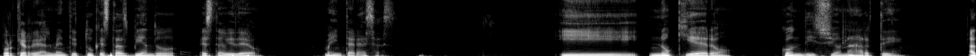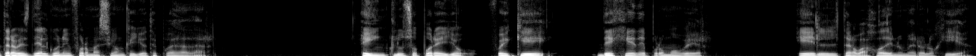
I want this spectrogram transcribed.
Porque realmente tú que estás viendo este video, me interesas. Y no quiero condicionarte a través de alguna información que yo te pueda dar. E incluso por ello fue que dejé de promover el trabajo de numerología,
